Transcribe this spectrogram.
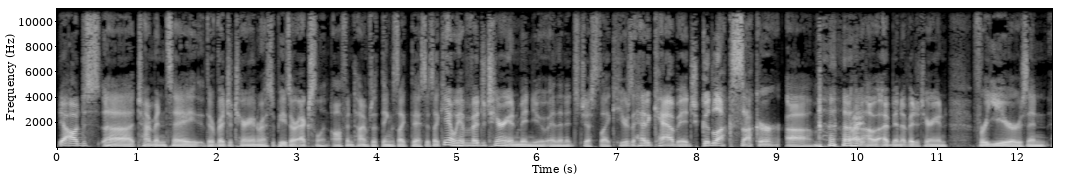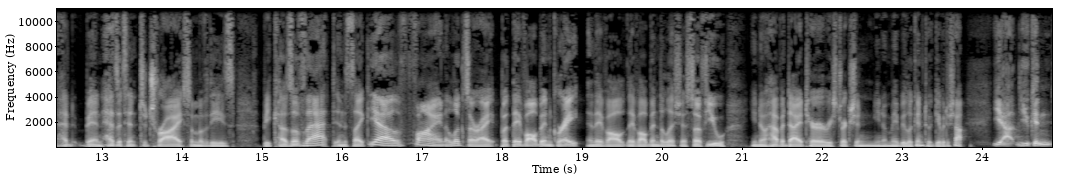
Yeah, I'll just uh, chime in and say their vegetarian recipes are excellent. Oftentimes with things like this, it's like, yeah, we have a vegetarian menu, and then it's just like, here's a head of cabbage. Good luck, sucker. Um, I- I've been a vegetarian for years and had been hesitant to try some of these because of that. And it's like, yeah, fine, it looks all right, but they've all been great and they've all they've all been delicious. So if you you know have a dietary restriction, you know maybe look into it, give it a shot. Yeah, you can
